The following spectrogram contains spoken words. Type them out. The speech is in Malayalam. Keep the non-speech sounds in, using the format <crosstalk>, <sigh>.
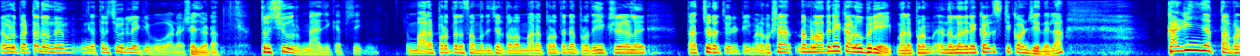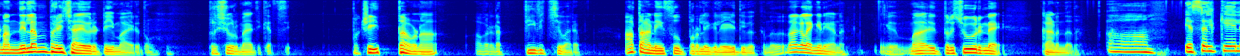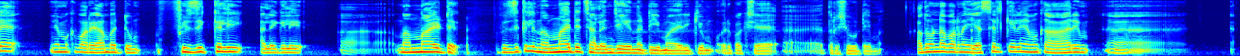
നമ്മൾ പെട്ടെന്നൊന്ന് തൃശ്ശൂരിലേക്ക് പോവുകയാണ് ഷെജോട്ട തൃശ്ശൂർ മാജിക് എഫ് സി മലപ്പുറത്തിനെ സംബന്ധിച്ചിടത്തോളം മലപ്പുറത്തിന്റെ പ്രതീക്ഷകൾ തച്ചുടച്ചൊരു ടീമാണ്. പക്ഷേ നമ്മൾ അതിനേക്കാൾ ഉപരിയായി മലപ്പുറം എന്നുള്ളതിനേക്കാൾ സ്റ്റിക്ക് ഓൺ ചെയ്യുന്നില്ല. കഴിഞ്ഞ തവണ നിലംഭരിച്ചായ ഒരു ടീമായിരുന്നു തൃശ്ശൂർ മാജിക് എഫ് സി പക്ഷേ ഇത്തവണ അവരുടെ തിരിച്ചു വരം അതാണ് ഈ സൂപ്പർ ലീഗിൽ എഴുതി വെക്കുന്നത്. താങ്കൾ എങ്ങനെയാണ് തൃശ്ശൂരിനെ കാണുന്നത്? എസ് എൽ കെയിലെ നമുക്ക് പറയാൻ പറ്റും ഫിസിക്കലി അല്ലെങ്കിൽ നന്നായിട്ട് ഫിസിക്കലി നന്നായിട്ട് ചലഞ്ച് ചെയ്യുന്ന ടീമായിരിക്കും ഒരു പക്ഷേ തൃശ്ശൂർ ടീം അതുകൊണ്ടാണ് പറഞ്ഞത് എസ് എൽ കെയിൽ നമുക്ക് ആരും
